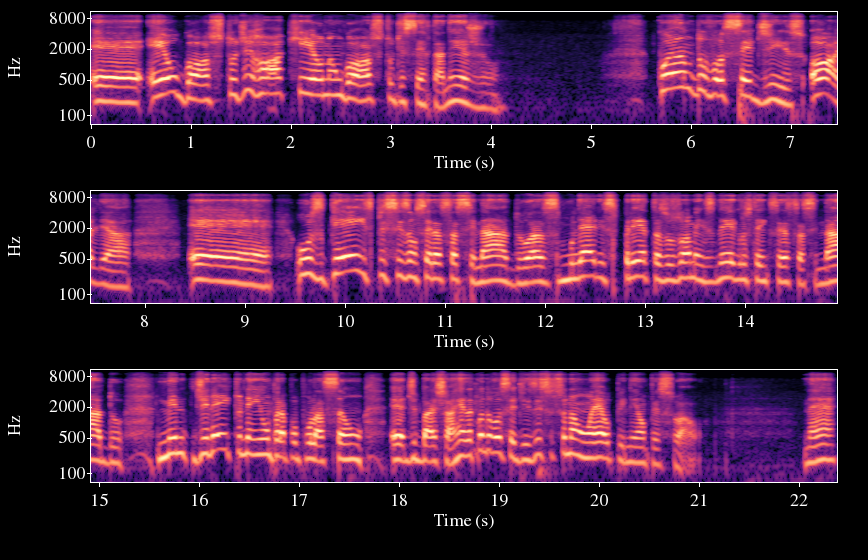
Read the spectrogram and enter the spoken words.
é, eu gosto de rock, eu não gosto de sertanejo. Quando você diz: olha, é, os gays precisam ser assassinados, as mulheres pretas, os homens negros têm que ser assassinados, direito nenhum para a população é, de baixa renda. Quando você diz isso, isso não é opinião pessoal né?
